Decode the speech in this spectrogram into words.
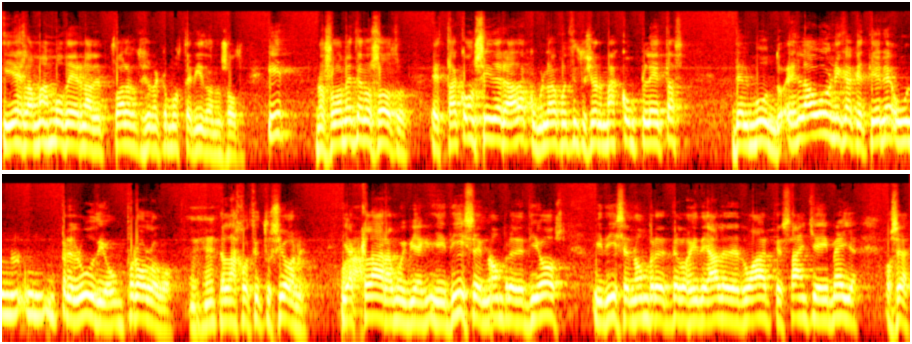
y es la más moderna de todas las constituciones que hemos tenido nosotros. Y no solamente nosotros, está considerada como una de las constituciones más completas del mundo. Es la única que tiene un, un preludio, un prólogo de las constituciones. Y Wow. aclara muy bien, y dice en nombre de Dios, y dice en nombre de los ideales de Duarte, Sánchez y Mella. O sea,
